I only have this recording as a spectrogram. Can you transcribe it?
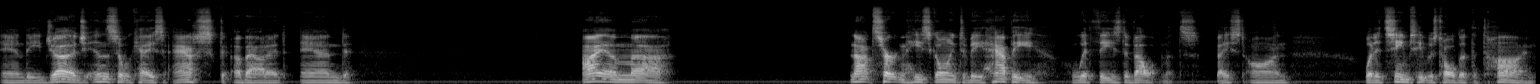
And the judge in the civil case asked about it, and I am uh, not certain he's going to be happy with these developments based on what it seems he was told at the time.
